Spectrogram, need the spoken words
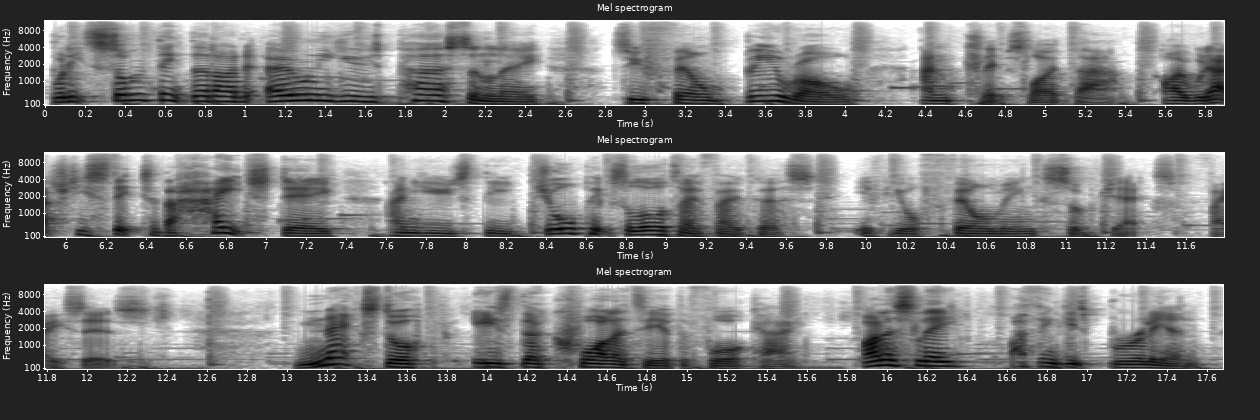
but it's something that I'd only use personally to film B-roll and clips like that. I would actually stick to the HD and use the dual pixel autofocus if you're filming subjects' faces. Next up is the quality of the 4K. Honestly, I think it's brilliant.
